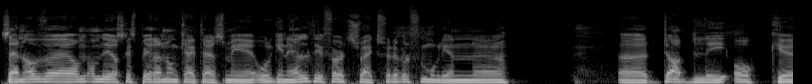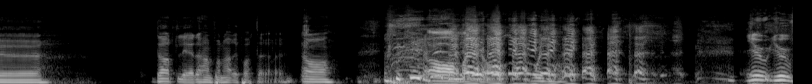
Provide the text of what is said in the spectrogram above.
Sen av, eh, om, om jag ska spela någon karaktär som är originell till First Strike så är det väl förmodligen eh, eh, Dudley och... eh, Dudley, är det han från Harry Potter eller? ja. Oh my god. You, you,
